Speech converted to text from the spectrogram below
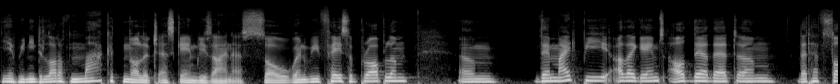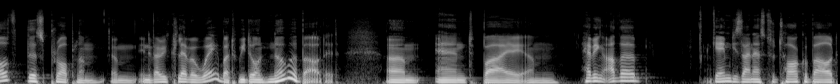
yeah, we need a lot of market knowledge as game designers. So when we face a problem, um, there might be other games out there that um, that have solved this problem um, in a very clever way, but we don't know about it. Um, and by um, having other game designers to talk about,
